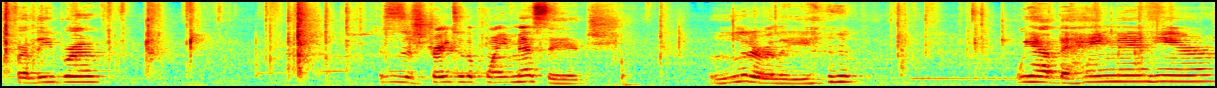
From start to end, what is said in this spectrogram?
for Libra? This is a straight to the point message. Literally. we have the hangman here.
